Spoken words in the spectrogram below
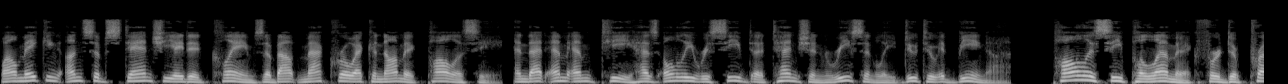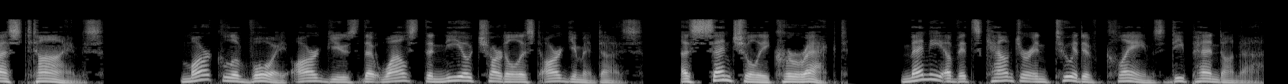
while making unsubstantiated claims about macroeconomic policy, and that MMT has only received attention recently due to it being a policy polemic for depressed times. Marc Lavoie argues that whilst the neo-chartalist argument is essentially correct, Many of its counterintuitive claims depend on a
